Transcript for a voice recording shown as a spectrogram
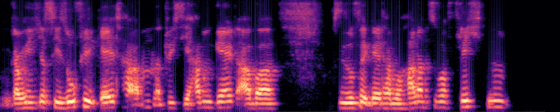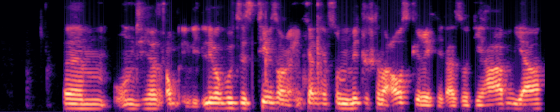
ich nicht, dass sie so viel Geld haben. Natürlich, sie haben Geld, aber sie so viel Geld haben, um Haaland zu verpflichten. Ähm, und ich glaube, Liverpools System ist auch eigentlich gar nicht auf so einen Mittelstürmer ausgerichtet. Also die haben ja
